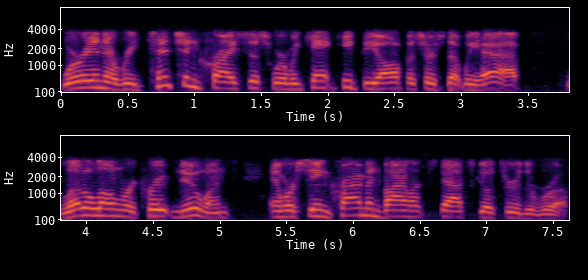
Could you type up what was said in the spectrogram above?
We're in a retention crisis where we can't keep the officers that we have, let alone recruit new ones and we're seeing crime and violence stats go through the roof.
